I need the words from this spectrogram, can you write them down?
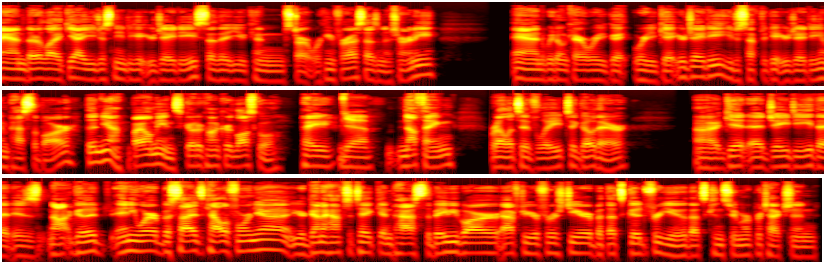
and they're like, yeah, you just need to get your JD so that you can start working for us as an attorney, and we don't care where you get where you get your JD, you just have to get your JD and pass the bar, then yeah, by all means, go to Concord Law School. Pay Yeah. nothing relatively to go there. Uh, get a JD that is not good anywhere besides California. You're going to have to take and pass the baby bar after your first year, but that's good for you. That's consumer protection.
